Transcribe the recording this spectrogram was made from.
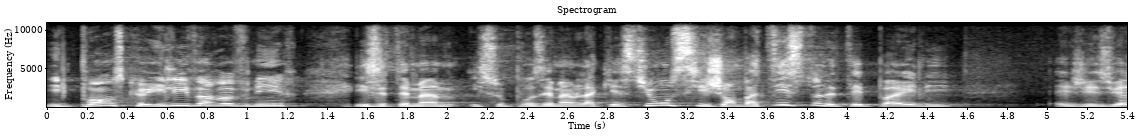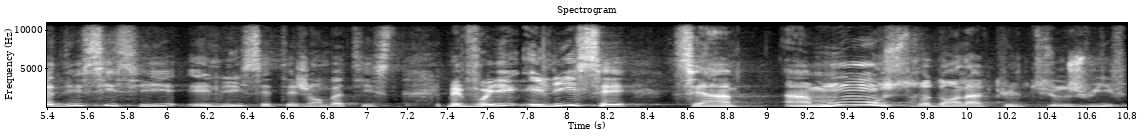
ils pensent qu'Élie va revenir. Ils, se posaient même la question si Jean-Baptiste n'était pas Élie. Et Jésus a dit, si, si, Élie, c'était Jean-Baptiste. Mais vous voyez, Élie, c'est, un, un, monstre dans la culture juive.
